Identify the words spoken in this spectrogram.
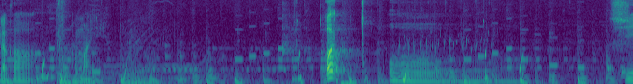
แล้วก็ทำไมเอ้ย โอ้ชิ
